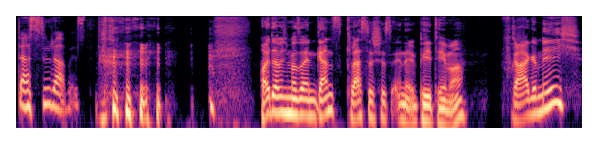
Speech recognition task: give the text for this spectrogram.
dass du da bist. Heute habe ich mal so ein ganz klassisches NLP-Thema. Frage mich.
